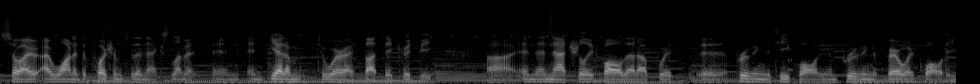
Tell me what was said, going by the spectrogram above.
so I, I, wanted to push them to the next limit and, and get them to where I thought they could be. Uh, and then naturally follow that up with uh, improving the tee quality, improving the fairway quality,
